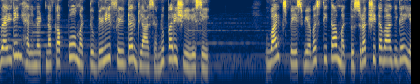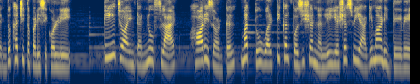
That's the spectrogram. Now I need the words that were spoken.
ವೆಲ್ಡಿಂಗ್ ಹೆಲ್ಮೆಟ್ನ ಕಪ್ಪು ಮತ್ತು ಬಿಳಿ ಫಿಲ್ಟರ್ ಗ್ಲಾಸ್ ಅನ್ನು ಪರಿಶೀಲಿಸಿ. ವರ್ಕ್ ಸ್ಪೇಸ್ ವ್ಯವಸ್ಥಿತ ಮತ್ತು ಸುರಕ್ಷಿತವಾಗಿದೆ ಎಂದು ಖಚಿತಪಡಿಸಿಕೊಳ್ಳಿ. ಟಿ ಜಾಯಿಂಟ್ ಅನ್ನು ಫ್ಲಾಟ್, ಹಾರಿಜಾಂಟಲ್ ಮತ್ತು ವರ್ಟಿಕಲ್ ಪೊಸಿಷನ್ನಲ್ಲಿ ಯಶಸ್ವಿಯಾಗಿ ಮಾಡಿದ್ದೇವೆ.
